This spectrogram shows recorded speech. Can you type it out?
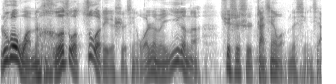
如果我们合作做这个事情，我认为一个呢，确实是展现我们的形象。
